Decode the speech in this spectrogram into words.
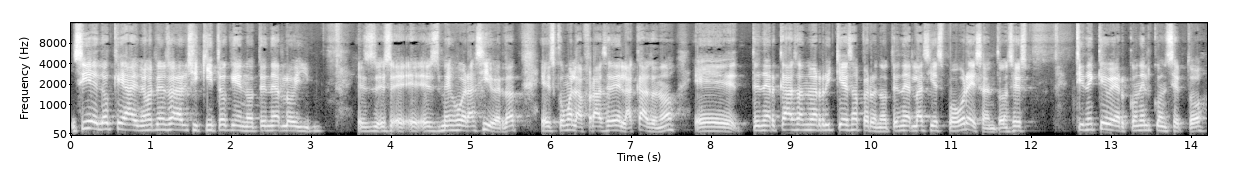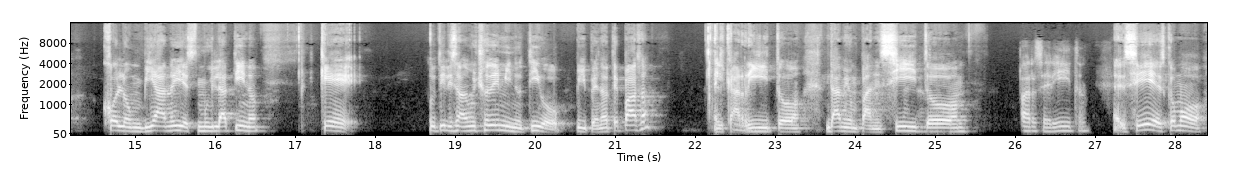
Sí, es lo que hay. Mejor tener un salario chiquito que no tenerlo y es, es, es, mejor así, ¿verdad? Es como la frase de la casa, ¿no? Eh, tener casa no es riqueza, pero no tenerla sí es pobreza. Entonces, tiene que ver con el concepto colombiano y es muy latino que utilizando mucho diminutivo, Pipe, ¿no te pasa? El carrito, dame un pancito. Parcerito. Eh, sí, es como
